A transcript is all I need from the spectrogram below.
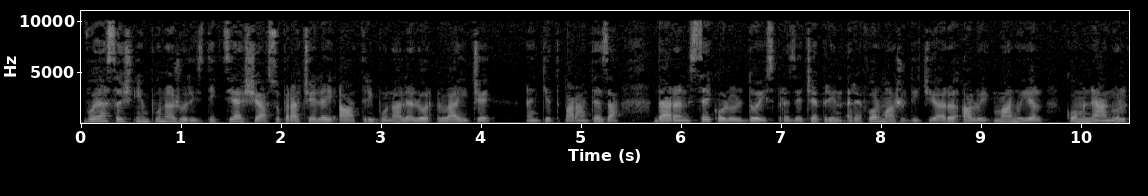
voia să-și impună jurisdicția și asupra celei a tribunalelor laice. Închid paranteza. Dar în secolul XII, prin reforma judiciară a lui Manuel Comneanul,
